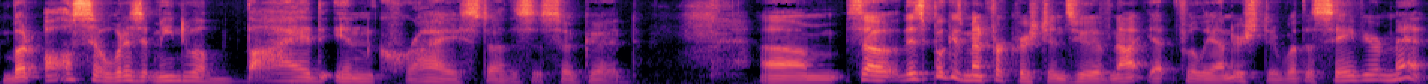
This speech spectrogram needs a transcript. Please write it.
but also what does it mean to abide in Christ? Oh, this is so good. Um, so, this book is meant for Christians who have not yet fully understood what the Savior meant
